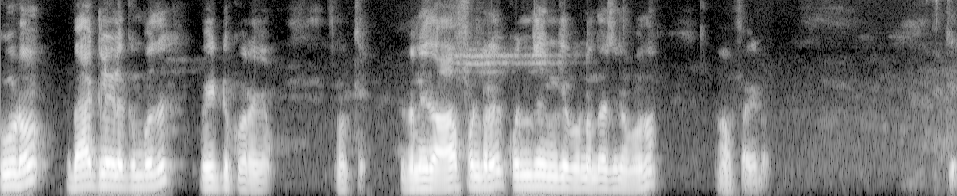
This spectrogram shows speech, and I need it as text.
கூடும். பேக்கில் இழுக்கும்போது வெயிட்டு குறையும். ஓகே இப்போ இதை ஆஃப் பண்ணுறது கொஞ்சம் இங்கே கொண்டு வந்தாச்சுன்னா போதும். ஆஃப் ஆகிடும் okay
